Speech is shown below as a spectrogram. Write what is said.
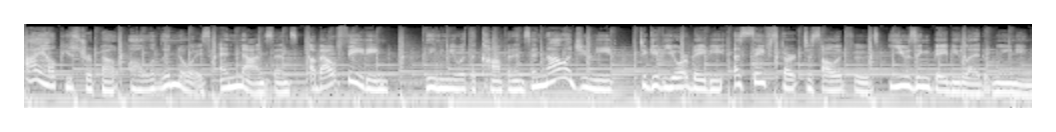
I help you strip out all of the noise and nonsense about feeding leaving you with the confidence and knowledge you need to give your baby a safe start to solid foods using baby led weaning.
